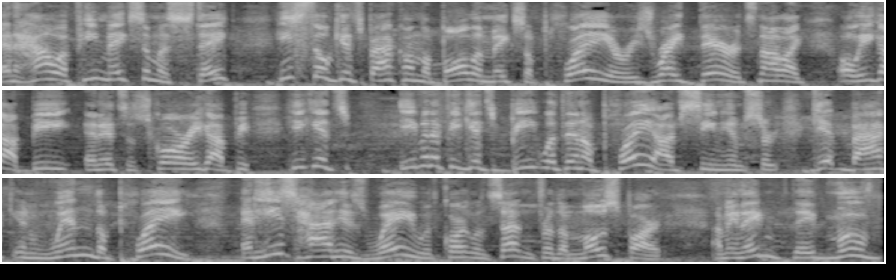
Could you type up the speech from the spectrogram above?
and how if he makes a mistake, he still gets back on the ball and makes a play, or he's right there. It's not like, oh, he got beat and it's a score. He got beat. He gets even if he gets beat within a play, I've seen him get back and win the play. And he's had his way with Courtland Sutton for the most part. I mean, they they've moved.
